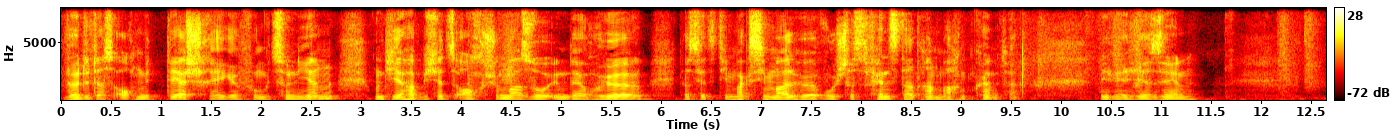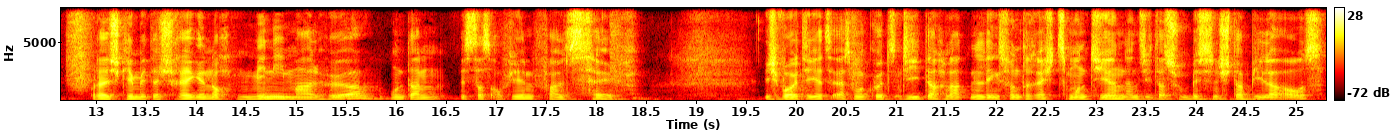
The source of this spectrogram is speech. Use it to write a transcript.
würde das auch mit der Schräge funktionieren. Und hier habe ich jetzt auch schon mal so in der Höhe, das ist jetzt die Maximalhöhe, wo ich das Fenster dran machen könnte. Wie wir hier sehen. Oder ich gehe mit der Schräge noch minimal höher und dann ist das auf jeden Fall safe. Ich wollte jetzt erstmal kurz die Dachlatten links und rechts montieren, dann sieht das schon ein bisschen stabiler aus.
